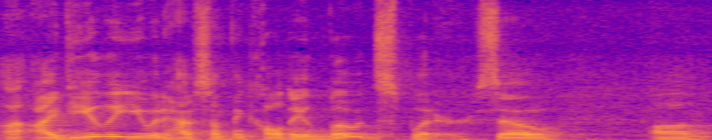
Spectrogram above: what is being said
uh, ideally, you would have something called a load splitter. So um,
